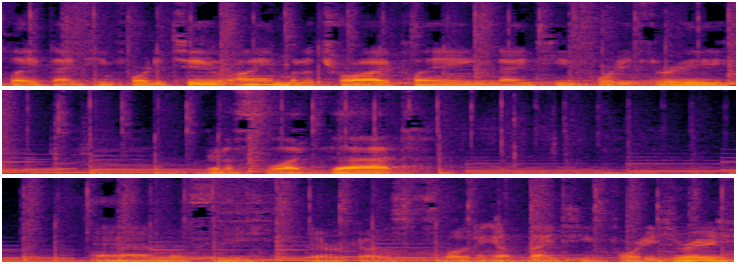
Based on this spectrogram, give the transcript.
played 1942, I am gonna try playing 1943. We're gonna select that. And we'll see, there it goes. It's loading up 1943.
